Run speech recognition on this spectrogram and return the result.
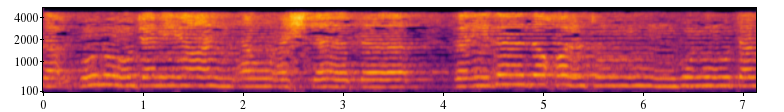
تأكلوا جميعا أو أشتاتا فإذا دخلتم بيوتا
